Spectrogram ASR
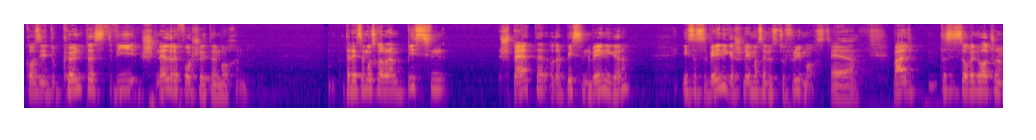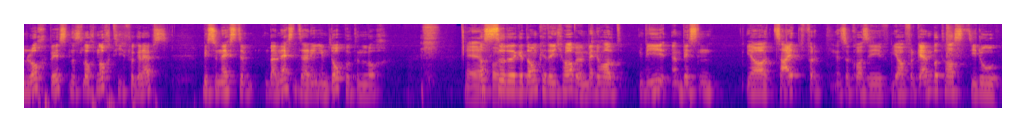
quasi, du könntest wie schnellere Fortschritte machen. Dann ist der Muskel aber ein bisschen später oder ein bisschen weniger, ist das weniger schlimm, als wenn du es zu früh machst. Ja. Weil das ist so, wenn du halt schon im Loch bist und das Loch noch tiefer gräbst, bist du nächste, beim nächsten Training im doppelten Loch. Ja, das voll. ist so der Gedanke, den ich habe. Und wenn du halt wie ein bisschen ja, Zeit ver, also quasi, ja, vergambelt hast, die du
